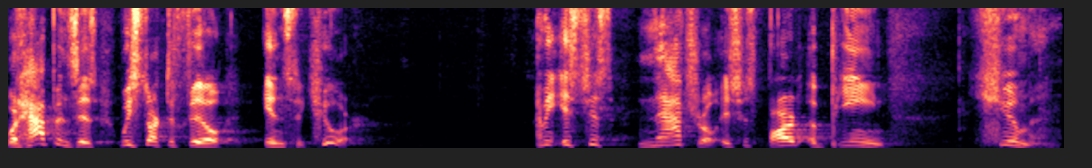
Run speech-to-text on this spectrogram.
What happens is we start to feel insecure. I mean, it's just natural, it's just part of being human.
